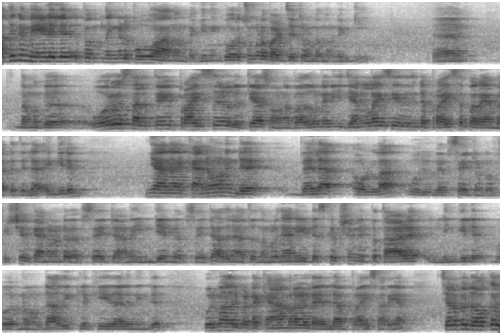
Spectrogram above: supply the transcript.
അതിന് മേളിൽ ഇപ്പം നിങ്ങൾ പോവുകയാണെന്നുണ്ടെങ്കിൽ നിങ്ങൾക്ക് കുറച്ചും കൂടെ ബഡ്ജറ്റ് ഉണ്ടെന്നുണ്ടെങ്കിൽ നമുക്ക് ഓരോ സ്ഥലത്തെയും പ്രൈസുകൾ വ്യത്യാസമാണ്. അപ്പോൾ അതുകൊണ്ട് എനിക്ക് ജനറലൈസ് ചെയ്ത് ഇതിന്റെ പ്രൈസ് പറയാൻ പറ്റത്തില്ല. എങ്കിലും ഞാൻ ആ കനോണിന്റെ വില ഉള്ള ഒരു വെബ്സൈറ്റ് ഉണ്ട്. ഒഫീഷ്യൽ കാനോണിന്റെ വെബ്സൈറ്റ് ആണ് ഇന്ത്യൻ വെബ്സൈറ്റ് അതിനകത്ത് നമ്മൾ ഞാൻ ഈ ഡിസ്ക്രിപ്ഷൻ ഇപ്പോൾ താഴെ ലിങ്കിൽ ഒരെണ്ണമുണ്ട്. അതിൽ ക്ലിക്ക് ചെയ്താൽ നിങ്ങൾക്ക് ഒരുമാതിരിപ്പെട്ട ക്യാമറകളുടെ എല്ലാം പ്രൈസ് അറിയാം. ചിലപ്പോൾ ലോക്കൽ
